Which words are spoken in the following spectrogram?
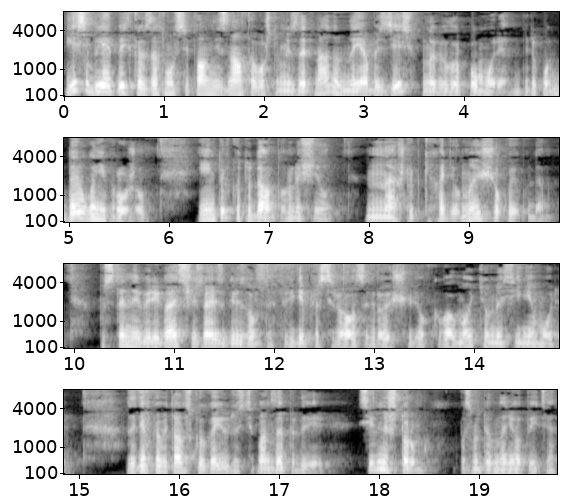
«Если бы я, Петька, вздохнул Степан, не знал того, что мне знать надо, но я бы здесь, он навел руку море, далеко, долго не прожил. И не только туда он помрачнел, на шлюпке ходил, но еще кое-куда. Пустынные берега исчезали с горизонта, впереди простиралось играющее легкой волной темно-синее море. Зайдя в капитанскую каюту, Степан запер дверь. «Сильный шторм?» – посмотрел на него Петя.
